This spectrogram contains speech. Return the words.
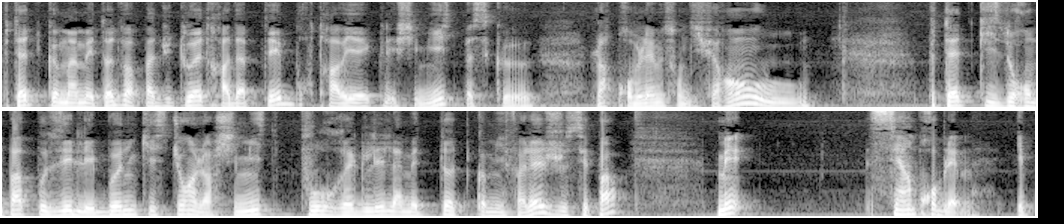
Peut-être que ma méthode va pas du tout être adaptée pour travailler avec les chimistes parce que leurs problèmes sont différents ou peut-être qu'ils n'auront pas posé les bonnes questions à leurs chimistes pour régler la méthode comme il fallait, je ne sais pas. Mais c'est un problème. Et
